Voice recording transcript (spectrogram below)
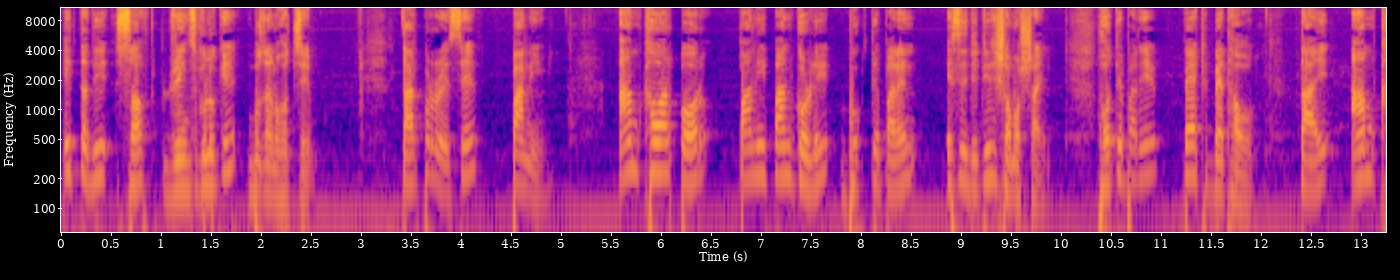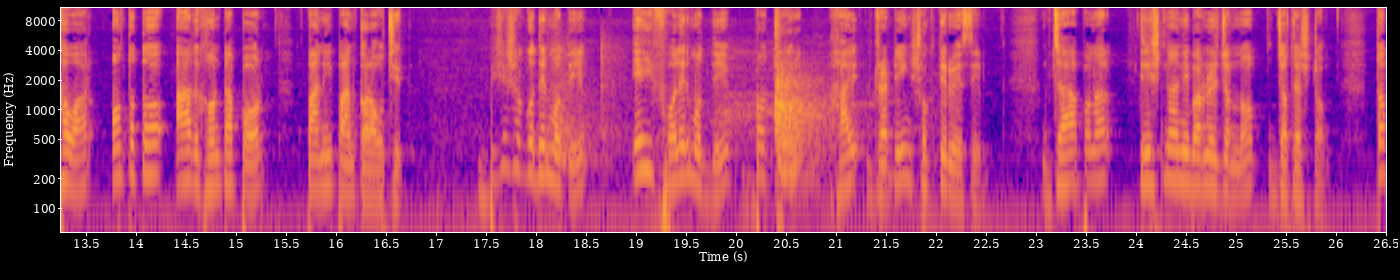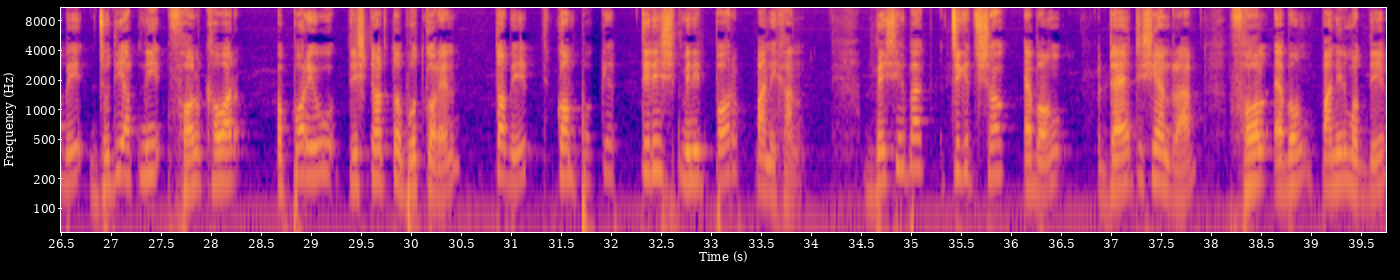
ইত্যাদি সফট ড্রিঙ্কসগুলোকে বোঝানো হচ্ছে। তারপর রয়েছে পানি। আম খাওয়ার পর পানি পান করলে ভুগতে পারেন অ্যাসিডিটির সমস্যায়। হতে পারে পেট ব্যথাও। তাই আম খাওয়ার অন্তত আধ ঘণ্টা পর পানি পান করা উচিত। বিশেষজ্ঞদের মতে, এই ফলের মধ্যে প্রচুর হাইড্রেটিং শক্তি রয়েছে, যা আপনার তৃষ্ণা নিবারণের জন্য যথেষ্ট। তবে যদি আপনি ফল খাওয়ার পরেও তৃষ্ণার্ত বোধ করেন, তবে কমপক্ষে তিরিশ মিনিট পর পানি খান। বেশিরভাগ চিকিৎসক এবং ডায়েটিশিয়ানরা ফল এবং পানির মধ্যে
